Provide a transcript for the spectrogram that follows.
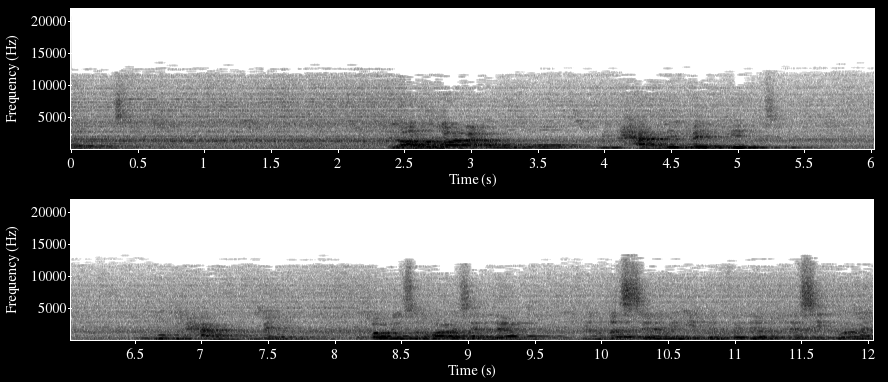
هذا يستحب. الأمر الرابع الوضوء من حمل الميت. الوضوء من حمل الميت. لقوله صلى الله عليه وسلم من غسل ميتا فليغتسل ومن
